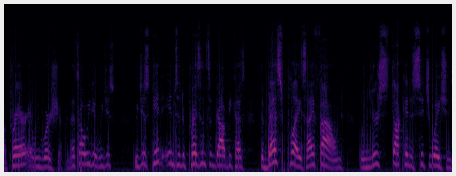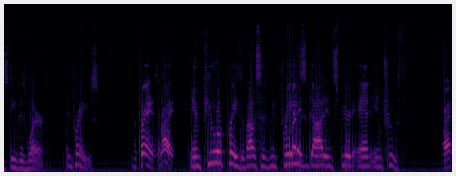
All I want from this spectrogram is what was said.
a prayer and we worship. And that's all we do. We just we just get into the presence of God because the best place I found when you're stuck in a situation, Steve, is where? In praise. Praise, right. In pure praise. The Bible says we praise Praise. God in spirit and in truth. Right?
